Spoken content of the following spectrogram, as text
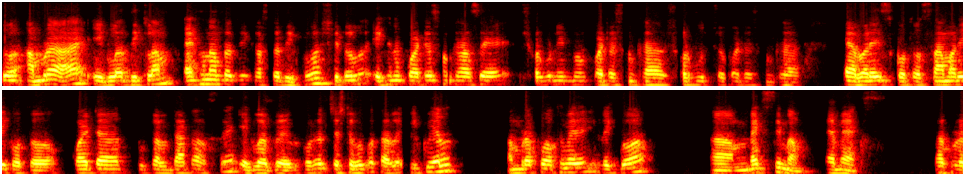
তো আমরা এগুলা দেখলাম, এখন আমরা যে কাজটা দেখব, সেটা হলো এখানে কয়টা সংখ্যা আছে, সর্বনিম্ন কয়টা সংখ্যা, সর্বোচ্চ কয়টা সংখ্যা অ্যাভারেজ কত সামারি কত, কয়টা টোটাল ডাটা আছে, এগুলো বের করার চেষ্টা করব। তাহলে ইকুয়াল আমরা প্রথমে লিখব ম্যাক্সিমাম এম এক্স তারপরে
